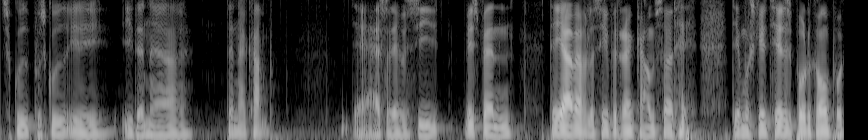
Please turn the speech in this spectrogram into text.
skud på skud i, i den her, den her kamp. Ja, altså jeg vil sige, hvis man, det jeg i hvert fald har set for den her kamp, så er det, det er måske det tætteste på, at det kommer på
